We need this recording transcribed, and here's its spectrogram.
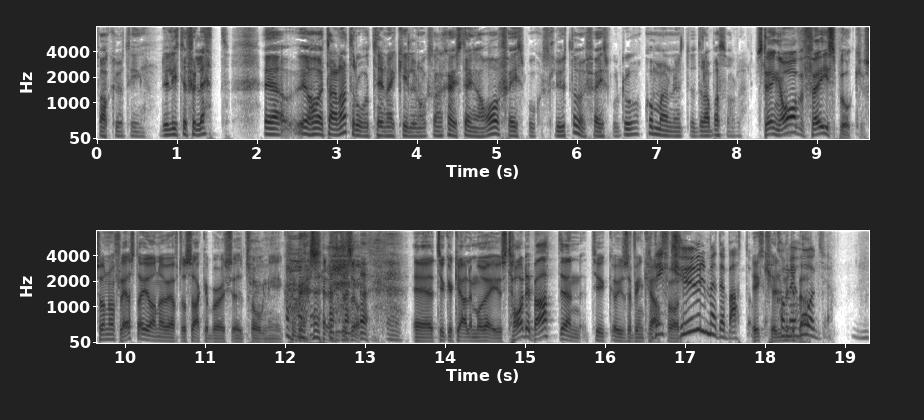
saker och ting. Det är lite för lätt. Eh, Jag har ett annat råd till den här killen också. Han kan ju stänga av Facebook och sluta med Facebook. Då kommer han inte drabbas av det. Stäng av Facebook, som de flesta gör nu efter Zuckerbergs utfrågning i kongressen. efter så. Eh, tycker Kalle Moraeus. Ta debatten, tycker Josefin Det är Crafoord. kul med debatt också, Det är kul kom med ihåg debatt. det.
